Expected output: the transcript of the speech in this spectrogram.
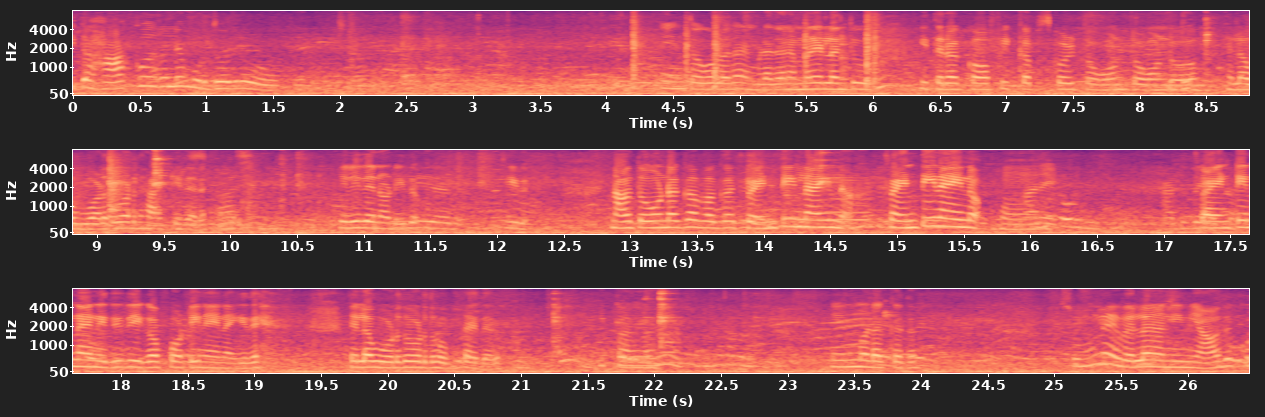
ಇದು ಹಾಕೋದ್ರಲ್ಲೇ ಮುರಿದೋದ್ರು ಏನು ತೊಗೊಳೋದ ಅನ್ಬಿಡದ? ನಮ್ಮ ಮನೇಲಂತೂ ಈ ಥರ ಕಾಫಿ ಕಪ್ಸ್ಗಳು ತೊಗೊಂಡು ತೊಗೊಂಡು ಎಲ್ಲ ಒಡೆದು ಒಡೆದು ಹಾಕಿದ್ದಾರೆ. ಇಲ್ಲಿದೆ ನೋಡಿ ಇದು. ಇದು. ನಾವು ತೊಗೊಂಡಾಗ ಅವಾಗ twenty nine twenty nine twenty nine ಇದ್ದಿದ್ದು ಈಗ ಫೋರ್ಟಿ ನೈನ್ ಆಗಿದೆ. ಎಲ್ಲ ಒಡೆದು ಒಡೆದು ಹೋಗ್ತಾ ಇದ್ದಾರೆ. ಏನು ಮಾಡೋಕ್ಕದು? ಸುಮ್ಮನೆ ಇವೆಲ್ಲ ನೀನು ಯಾವುದಕ್ಕೂ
